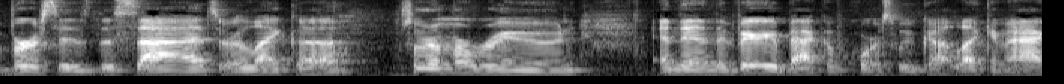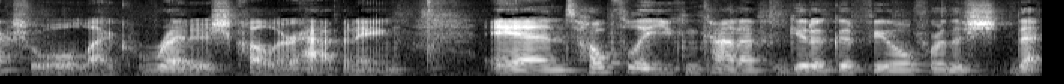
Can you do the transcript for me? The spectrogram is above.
versus the sides are like a sort of maroon and then the very back of course we've got like an actual like reddish color happening and hopefully you can kind of get a good feel for the, the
